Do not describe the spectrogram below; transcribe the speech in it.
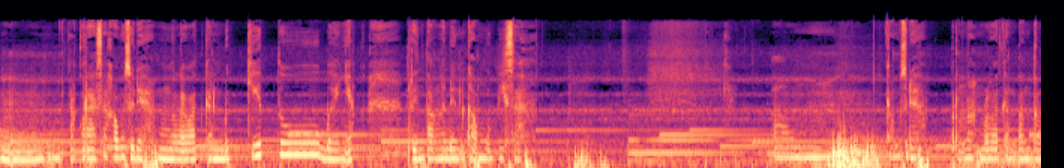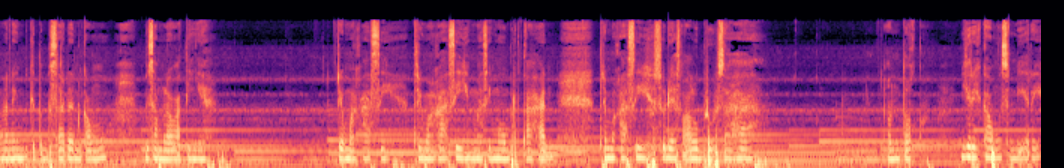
Hmm, aku rasa kamu sudah melewatkan begitu banyak rintangan dan kamu bisa. Um, kamu sudah pernah melewatkan tantangan yang begitu besar dan kamu bisa melewatinya. Terima kasih, terima kasih masih mau bertahan. Terima kasih sudah selalu berusaha untuk diri kamu sendiri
